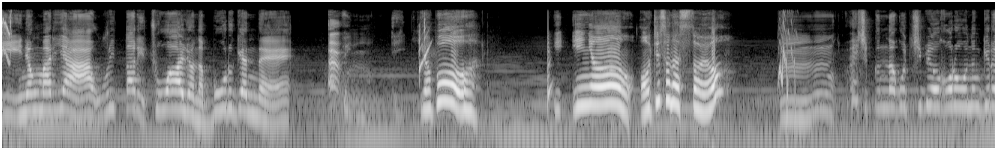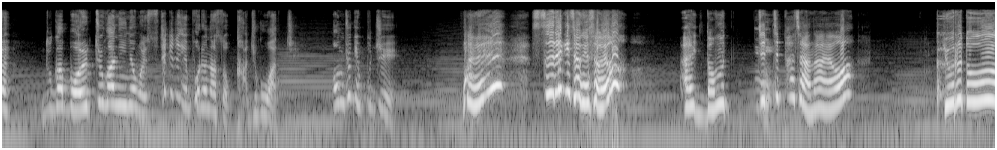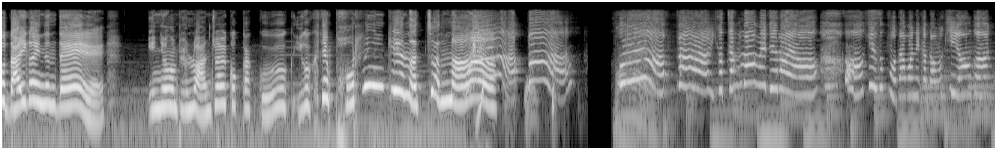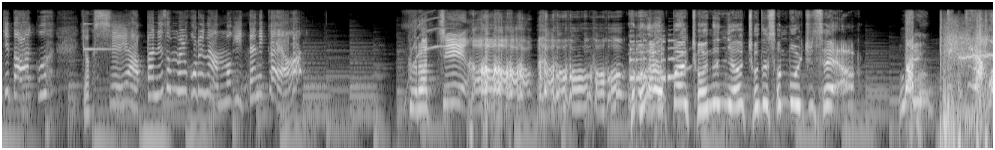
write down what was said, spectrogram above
이 인형 말이야 우리 딸이 좋아하려나 모르겠네 음, 여보. 이 인형 어디서 났어요? 음, 회식 끝나고 집에 걸어오는 길에 누가 멀쩡한 인형을 쓰레기장에 버려놨어 가지고 왔지 엄청 예쁘지? 네? 쓰레기장에서요? 아이 너무 찝찝하지 않아요? 요루도 나이가 있는데 인형은 별로 안 좋아할 것 같고 이거 그냥 버리는 게 낫지 않나? 아빠, 이거 역시 아빠는 선물 고르는 안목이 있다니까요. 그렇지 어, 아빠 저는요. 저도 선물 주세요. 넌 X라고!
